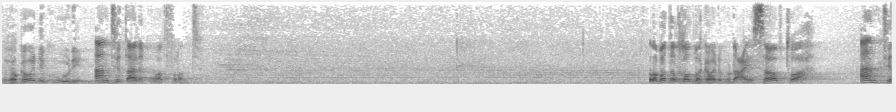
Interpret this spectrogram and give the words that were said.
wuxuu gabadhi ku yidhi anti aaliqun waad furantay laba dalqadood baa gabadhi ku dhacaya sababtoo ah anti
